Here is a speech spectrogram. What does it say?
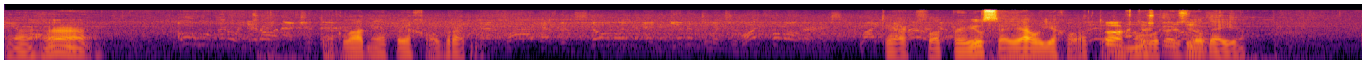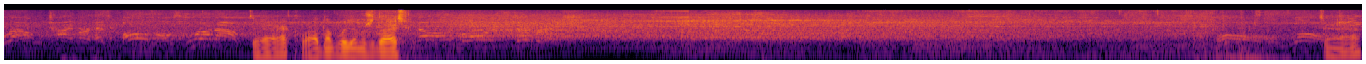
Ага. Так, ладно, я поехал обратно. Так, флаг появился, а я уехал оттуда. Ах ну вот я даю. Так, ладно, будем ждать. Так.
